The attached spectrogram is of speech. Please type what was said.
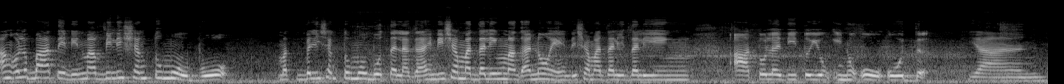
ang ulubati din, mabilis siyang tumubo. Mabilis siyang tumubo talaga. Hindi siya madaling mag, ano eh, hindi siya madali-daling ah, tulad dito yung inuuod. Yan.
